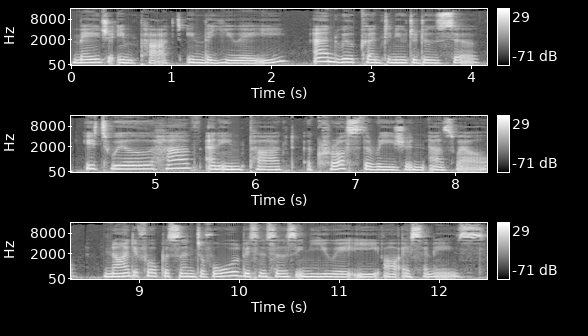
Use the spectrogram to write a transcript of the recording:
major impact in the UAE and will continue to do so. it will have an impact across the region as well. 94% of all businesses in UAE are SMEs.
